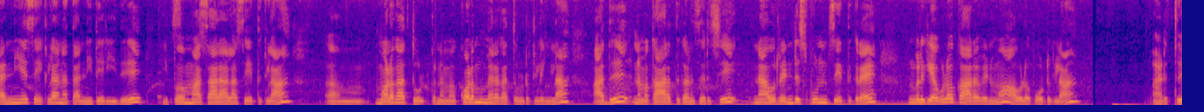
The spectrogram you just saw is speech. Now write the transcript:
தண்ணியே சேர்க்கல ஆனால் தண்ணி தெரியுது. இப்போ மசாலாலாம் சேர்த்துக்கலாம். மிளகாத்தூள் நம்ம குழம்பு மிளகாத்தூள் இருக்கு இல்லைங்களா? அது நம்ம காரத்துக்கு அனுசரித்து நான் ஒரு ரெண்டு ஸ்பூன் சேர்த்துக்கிறேன். உங்களுக்கு எவ்வளோ காரம் வேணுமோ அவ்வளோ போட்டுக்கலாம். அடுத்து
